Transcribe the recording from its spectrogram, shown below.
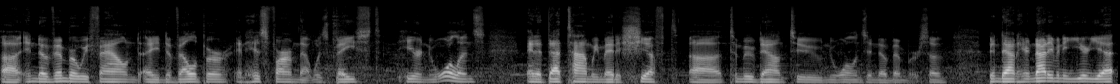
Uh, in November, we found a developer and his firm that was based here in New Orleans, and at that time, we made a shift uh, to move down to New Orleans in November. So, been down here not even a year yet,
